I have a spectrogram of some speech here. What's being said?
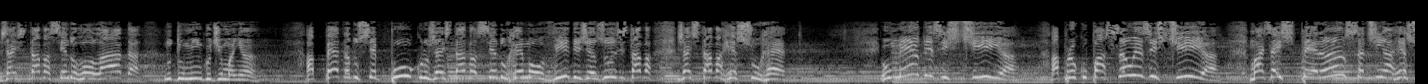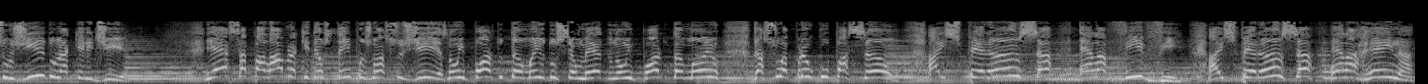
já estava sendo rolada no domingo de manhã. A pedra do sepulcro já estava sendo removida e Jesus estava, já estava ressurreto. O medo existia, a preocupação existia, mas a esperança tinha ressurgido naquele dia. E é essa palavra que Deus tem para os nossos dias, não importa o tamanho do seu medo, não importa o tamanho da sua preocupação, a esperança ela vive, a esperança ela reina,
